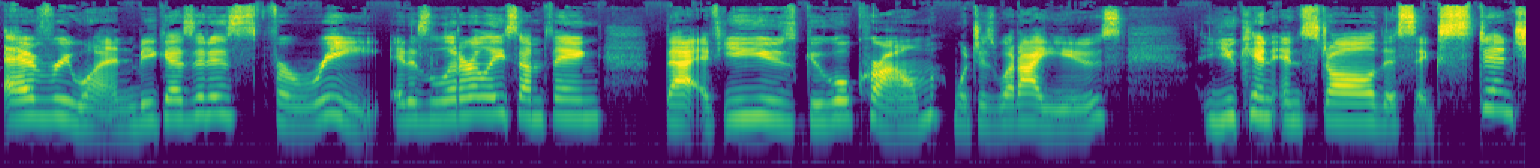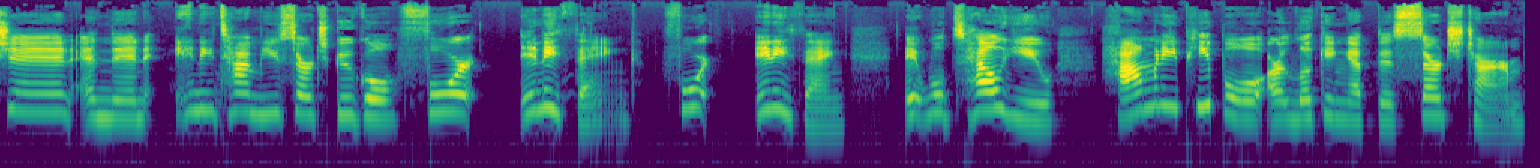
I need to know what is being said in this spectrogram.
everyone because it is free. It is literally something that if you use Google Chrome, which is what I use, you can install this extension and then anytime you search Google for anything, for anything, it will tell you how many people are looking at this search term,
